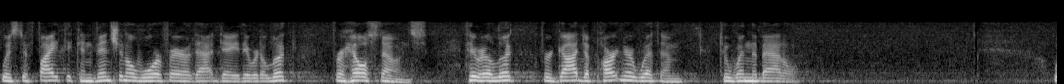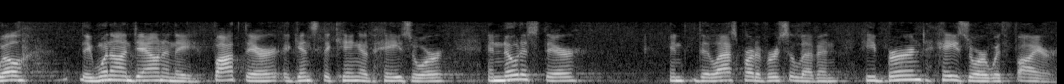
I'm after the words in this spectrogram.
was to fight the conventional warfare of that day. They were to look for hailstones. They were to look for God to partner with them to win the battle. Well, they went on down and they fought there against the king of Hazor. And notice there in the last part of verse 11, he burned Hazor with fire.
